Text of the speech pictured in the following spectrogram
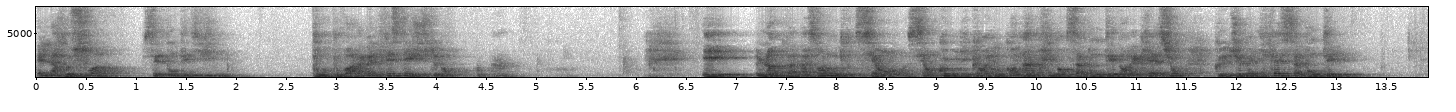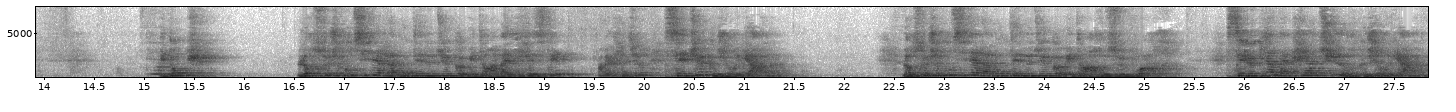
elle la reçoit, cette bonté divine, pour pouvoir la manifester justement. Hein. et l'un ne va pas sans l'autre. C'est en, en communiquant et donc en imprimant sa bonté dans la création que Dieu manifeste sa bonté. Et donc, lorsque je considère la bonté de Dieu comme étant à manifester, dans la créature, c'est Dieu que je regarde. Lorsque je considère la bonté de Dieu comme étant à recevoir, c'est le bien de la créature que je regarde.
